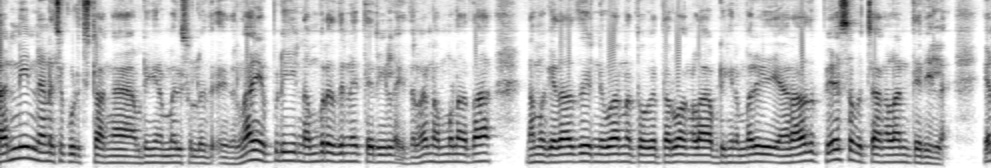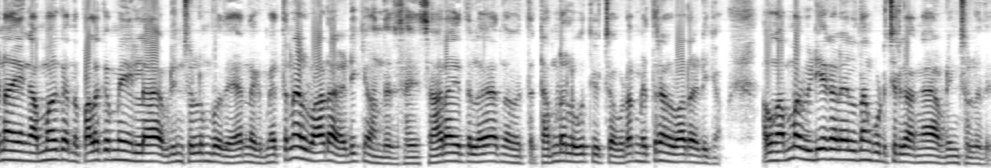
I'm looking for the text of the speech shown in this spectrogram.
தண்ணின்னு நினச்சி குடிச்சிட்டாங்க அப்படிங்கிற மாதிரி சொல்லுது. இதெல்லாம் எப்படி நம்புறதுன்னே தெரியல. இதெல்லாம் நம்பினா தான் நமக்கு ஏதாவது நிவாரண தொகை தருவாங்களா அப்படிங்கிற மாதிரி யாராவது பேச வச்சாங்களான்னு தெரியல. ஏன்னா எங்கள் அம்மாவுக்கு அந்த பழக்கமே இல்லை அப்படின்னு சொல்லும்போது அந்த மெத்தனால் வாடை அடிக்கும் அந்த சாராயத்தில் அந்த டம்ளரில் ஊற்றி வச்சா கூட மெத்தனால் வாடை அடிக்கும். அவங்க அம்மா விடிய காலையில் தான் குடிச்சிருக்காங்க அப்படின்னு சொல்லுது.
